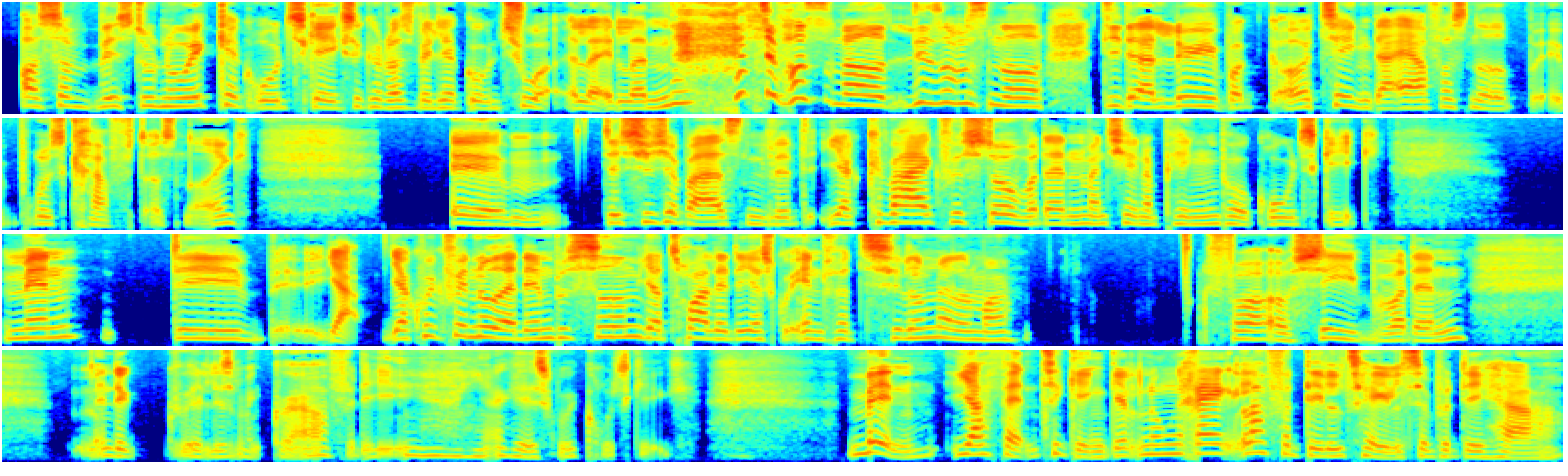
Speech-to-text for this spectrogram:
Og så hvis du nu ikke kan gro et skæg, så kan du også vælge at gå en tur eller et eller andet. det var sådan noget, ligesom sådan noget, de der løb og, og ting, der er for sådan noget øh, brystkræft og sådan noget, ikke? Øhm, det synes jeg bare er sådan lidt... Jeg kan bare ikke forstå, hvordan man tjener penge på at gro et skæg. Men det... Øh, ja, jeg kunne ikke finde ud af det inde på siden. Jeg tror lidt, at jeg skulle ind for at tilmelde mig for at se, hvordan. Men det kunne jeg ligesom ikke gøre, fordi jeg kan sgu ikke gro et skæg. Men jeg fandt til gengæld nogle regler for deltagelse på det her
